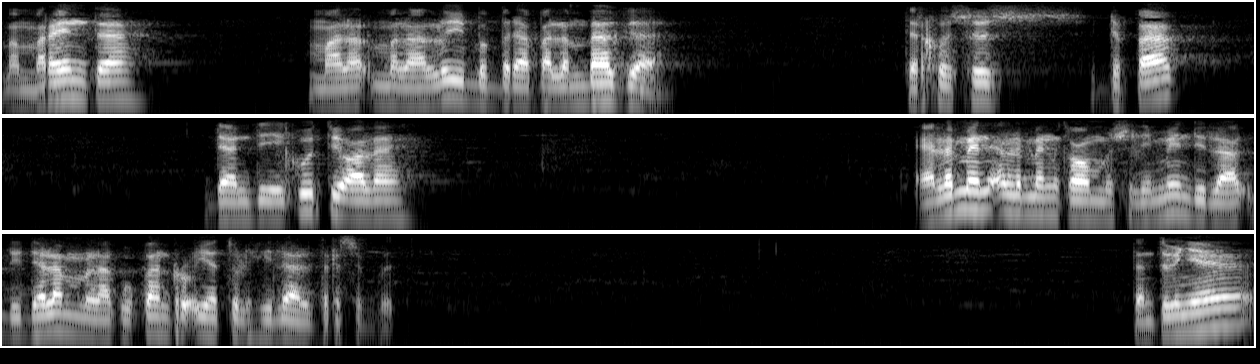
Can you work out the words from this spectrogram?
pemerintah melalui beberapa lembaga terkhusus Depak dan diikuti oleh elemen-elemen kaum muslimin di dalam melakukan ru'yatul hilal tersebut. Tentunya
